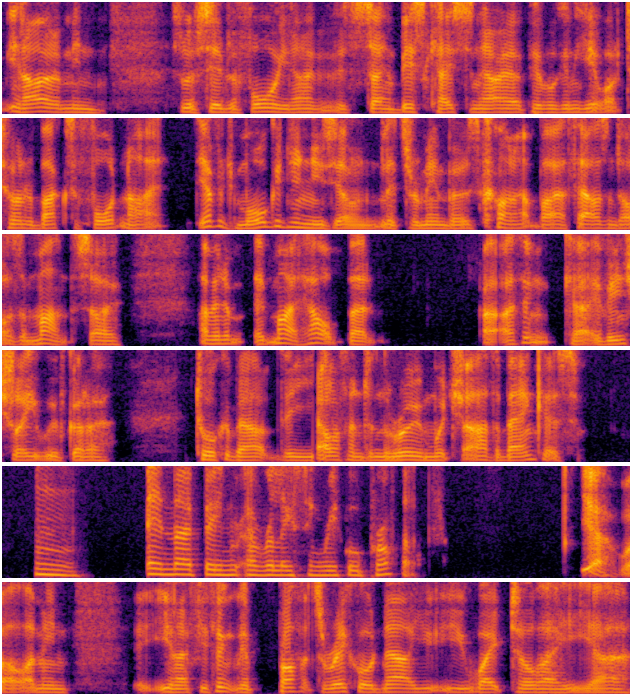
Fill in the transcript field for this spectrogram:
You know, I mean, as we've said before, you know, it's saying best case scenario, people are going to get what two hundred bucks a fortnight. The average mortgage in New Zealand, let's remember, has gone up by thousand dollars a month. So, I mean, it, it might help, but I think uh, eventually we've got to talk about the elephant in the room, which are the bankers. Mm. And they've been uh, releasing record profits. Yeah, well, I mean, you know, if you think their profits are record now, you, you wait till they uh,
